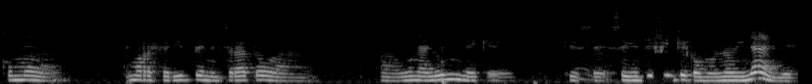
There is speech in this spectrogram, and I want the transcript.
cómo, cómo referirte en el trato a, un alumno que, se, se, identifique como no binario.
